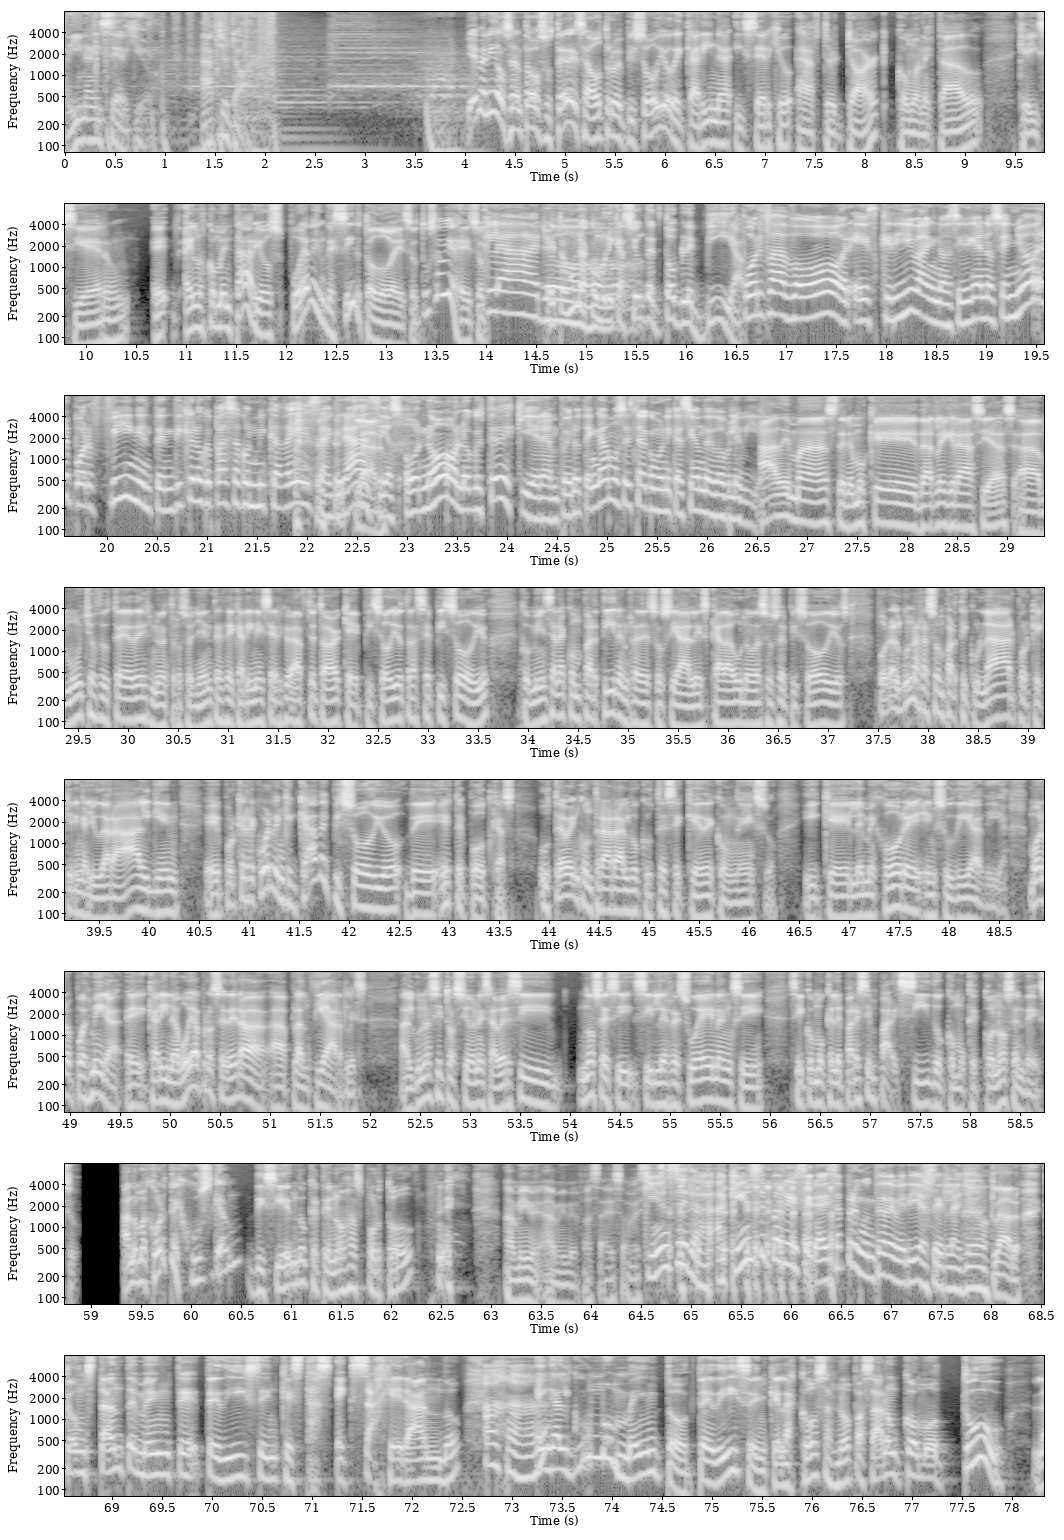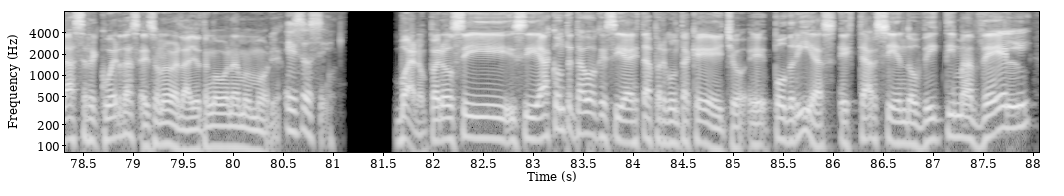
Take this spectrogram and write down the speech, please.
Karina y Sergio, After Dark. Bienvenidos sean todos ustedes a otro episodio de Karina y Sergio After Dark. ¿Cómo han estado? ¿Qué hicieron? Eh, en los comentarios pueden decir todo eso. ¿Tú sabías eso? Claro. Esto es una comunicación de doble vía. Por favor, escríbanos y díganos, señores, por fin entendí que lo que pasa con mi cabeza. Gracias. O no, lo que ustedes quieran, pero tengamos esta comunicación de doble vía. Además, tenemos que darle gracias a muchos de ustedes, nuestros oyentes de Karina y Sergio After Dark, que episodio tras episodio comienzan a compartir en redes sociales cada uno de esos episodios por alguna razón particular, porque quieren ayudar a alguien. Eh, porque recuerden que cada episodio de este podcast usted va a encontrar algo que usted se quede con eso y que le mejore en su día a día. Bueno, pues mira, eh, Karina, voy a proceder a, a, plantearles algunas situaciones, a ver si, no sé si, si les resuenan, si, si como que le parecen parecido, como que conocen de eso. A lo mejor te juzgan diciendo que te enojas por todo. a, mí, a mí me pasa eso a veces. ¿Quién será? ¿A quién se parecerá? Esa pregunta debería hacerla yo. Claro, constantemente te dicen que estás exagerando. Ajá. En algún momento te dicen que las cosas no pasaron como tú las recuerdas. Eso no es verdad, yo tengo buena memoria. Eso sí. Bueno, pero si, si has contestado que sí a esta pregunta que he hecho, eh, podrías estar siendo víctima del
